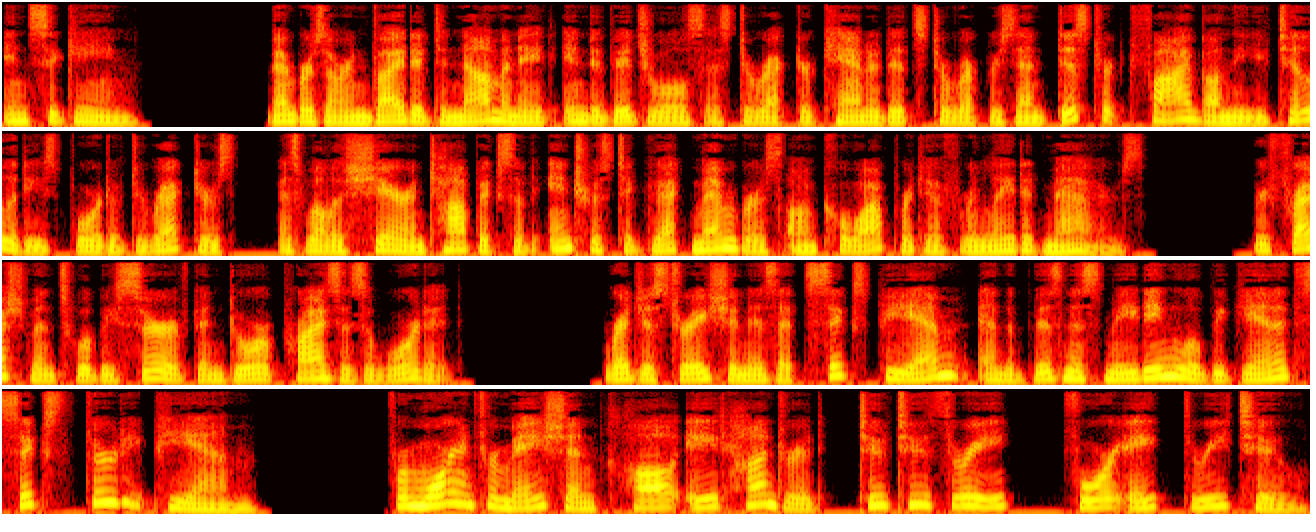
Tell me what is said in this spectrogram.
in Seguin. Members are invited to nominate individuals as director candidates to represent District 5 on the Utilities Board of Directors, as well as share in topics of interest to GVEC members on cooperative related matters. Refreshments will be served and door prizes awarded. Registration is at 6 p.m. and the business meeting will begin at 6:30 p.m. For more information, call 800 223 4832.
